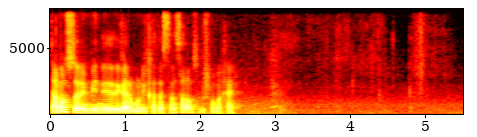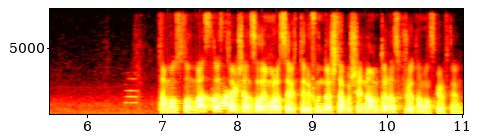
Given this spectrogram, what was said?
تماس داریم بیننده دیگر مولی خط هستن. سلام صبح شما بخیر. تماستان وصل است خواهشان صدای ما را تلفن داشته باشه نامتان از کجا تماس گرفتن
